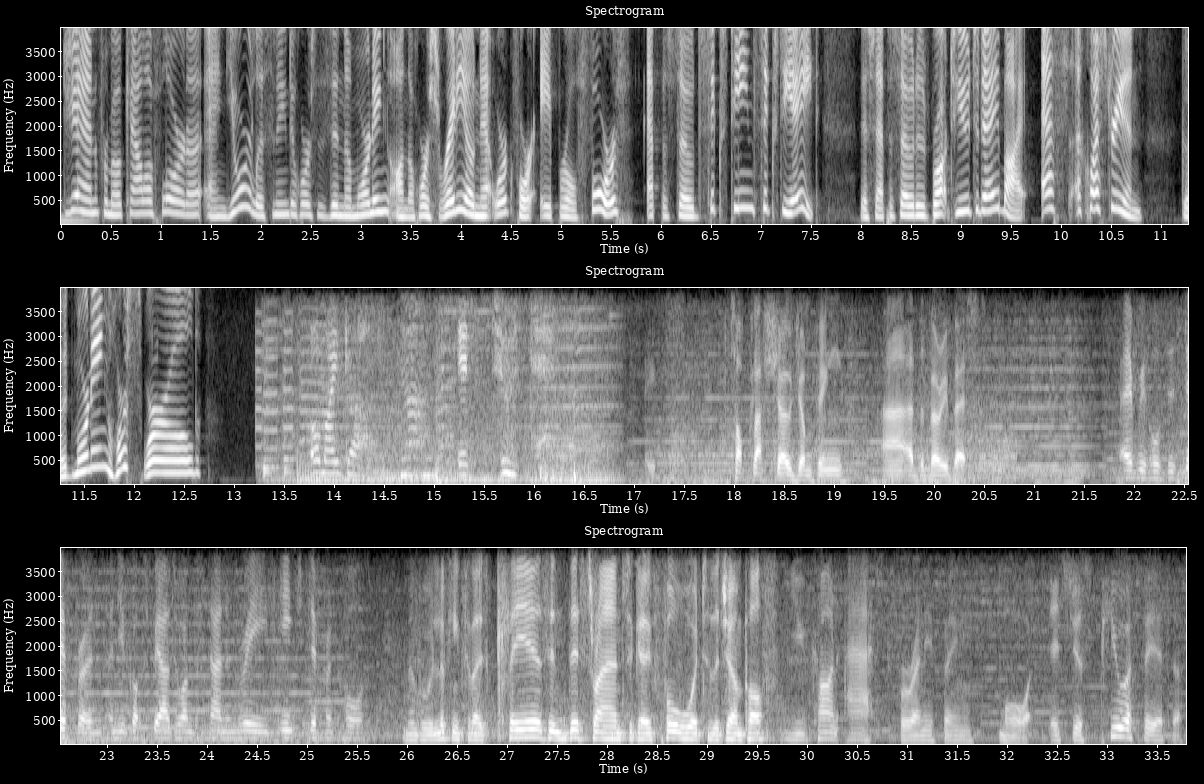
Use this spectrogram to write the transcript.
Jen from Ocala, Florida, and you're listening to Horses in the Morning on the Horse Radio Network for April 4th, episode 1668. This episode is brought to you today by Ece Equestrian. Good morning, Horse World. Oh my god. It's Tuesday. It's top class show jumping uh, at the very best. every horse is different and you've got to be able to understand and read each different horse. Remember, we're looking for those clears in this round to go forward to the jump off. you can't ask for anything more. It's just pure theatre.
